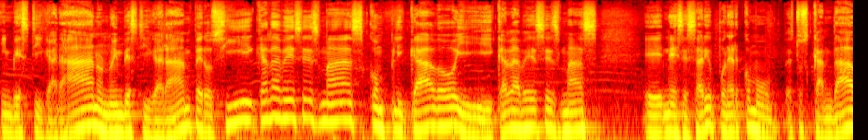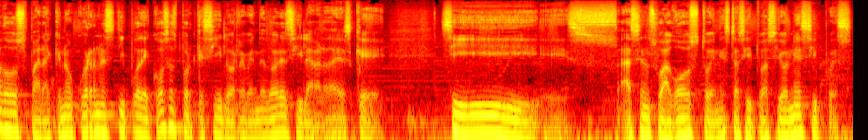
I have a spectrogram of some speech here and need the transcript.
investigarán o no investigarán, pero sí, cada vez es más complicado y cada vez es más eh, necesario poner como estos candados para que no ocurran ese tipo de cosas, porque sí, los revendedores y la verdad es que sí hacen su agosto en estas situaciones y pues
